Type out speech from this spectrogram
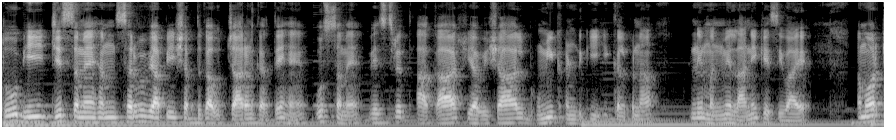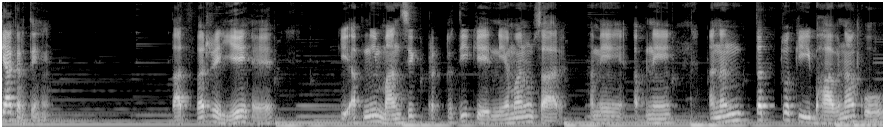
तो भी जिस समय हम सर्वव्यापी शब्द का उच्चारण करते हैं, उस समय विस्तृत आकाश या विशाल भूमिखंड की ही कल्पना अपने मन में लाने के सिवाय हम और क्या करते हैं? तात्पर्य ये है कि अपनी मानसिक प्रकृति के नियमानुसार हमें अपने अनंतत्व की भावना को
